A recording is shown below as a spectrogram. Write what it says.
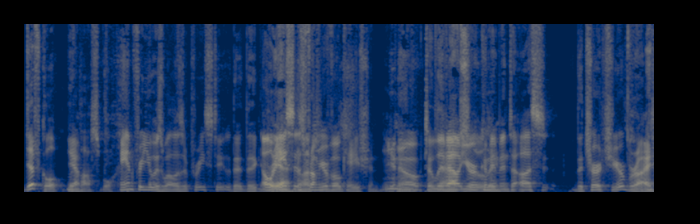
difficult but Yeah. possible and for you as well as a priest too. The the Oh, yeah. grace is No, from your vocation, you Mhm. know, to live out your commitment to us, the church, your bride,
